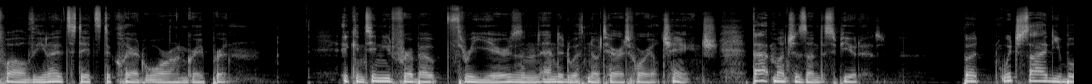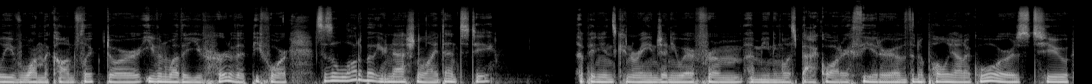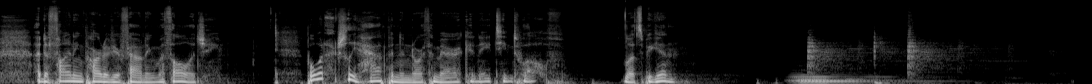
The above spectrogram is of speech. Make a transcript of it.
In 1812, the United States declared war on Great Britain. It continued for about three years and ended with no territorial change. That much is undisputed. But which side you believe won the conflict, or even whether you've heard of it before, says a lot about your national identity. Opinions can range anywhere from a meaningless backwater theater of the Napoleonic Wars to a defining part of your founding mythology. But what actually happened in North America in 1812? Let's begin.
